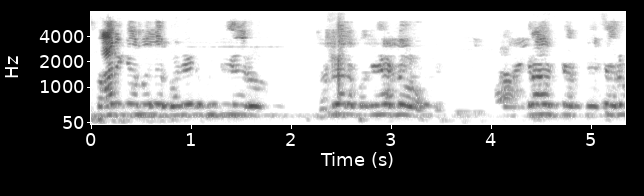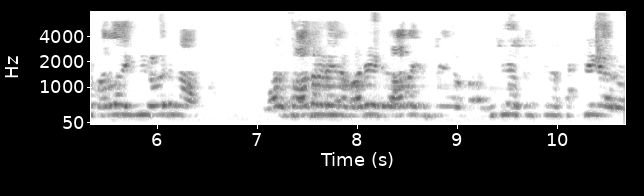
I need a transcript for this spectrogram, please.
స్థానిక ఎమ్మెల్యే బొరేడు బుద్ధి గారు రెండు వేల పదిహేడులో మన విగ్రహావిష్కరణ చేశారు. మరలా ఈ రోజున వాళ్ళ సోదరుడైన బొరేడు రాధాకృష్ణ గారు మన ముందుగా చూస్తున్న శక్తి గారు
